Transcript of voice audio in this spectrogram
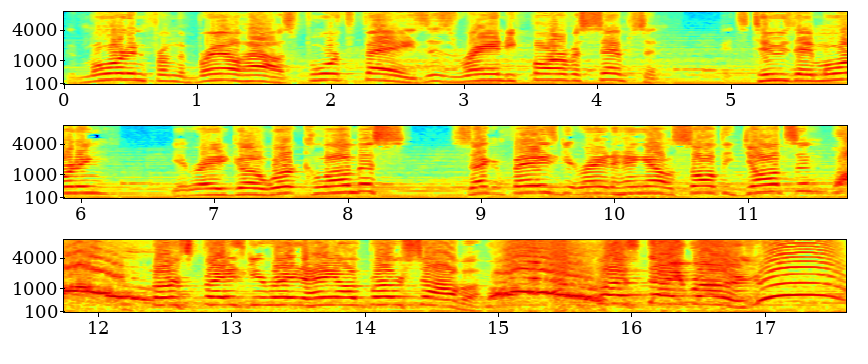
Good morning from the Braille House, fourth phase. This is Randy Farva Simpson. It's Tuesday morning. Get ready to go to work, Columbus. Second phase, get ready to hang out with Salty Johnson. Whoa! First phase, get ready to hang out with Brother Saba. Whoa! Blessed day, brothers. Woo!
